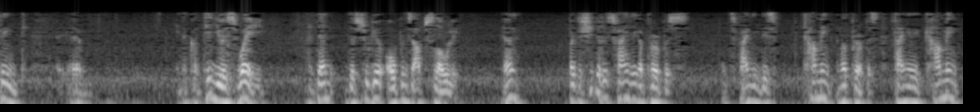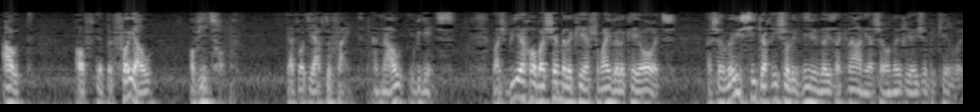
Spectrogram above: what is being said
think um, in a continuous way, and then the sugya opens up slowly. Yeah? But the shidduch is finding a purpose. It's finding this coming, not purpose, finding it coming out of the befoyal of Yitzchok. That's what you have to find. And now it begins. משביח הוא בשם אלוקי השמיים ואלוקי האורץ, אשר לא יסיגח אישו לבנים עם נויס הכנעני, אשר אנוכי יושב בקרבי.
